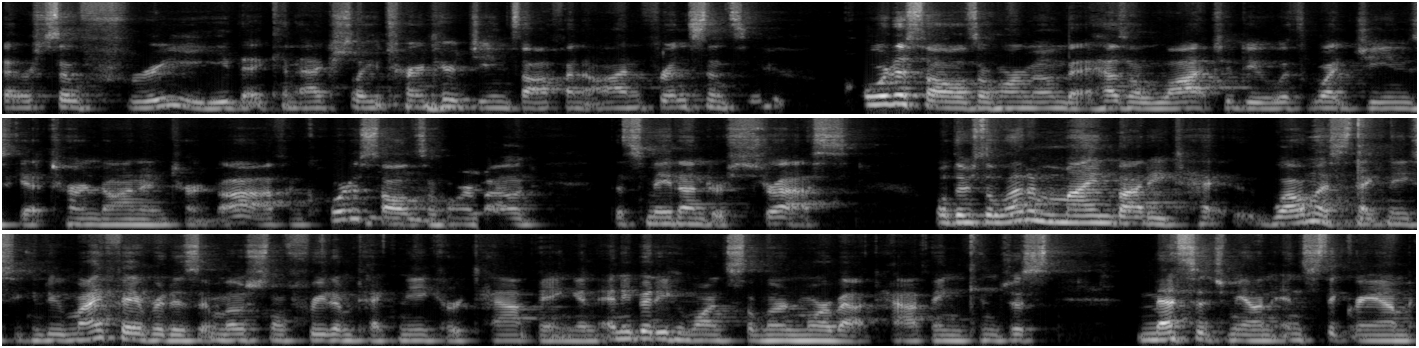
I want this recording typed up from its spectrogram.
that are so free that can actually turn your genes off and on for instance cortisol is a hormone that has a lot to do with what genes get turned on and turned off and cortisol is a mm-hmm. hormone that's made under stress well, there's a lot of mind body te- wellness techniques you can do. My favorite is emotional freedom technique or tapping. And anybody who wants to learn more about tapping can just message me on Instagram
